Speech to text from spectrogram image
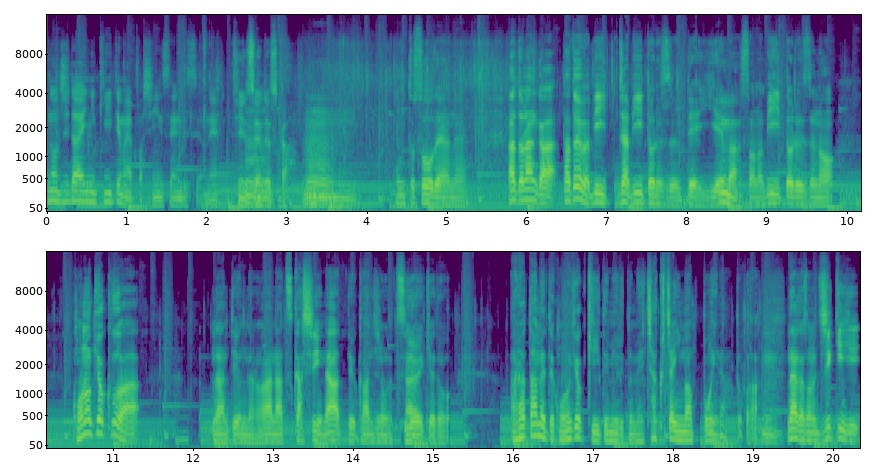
の時代に聞いてもやっぱ新鮮ですよね。新鮮ですか、うん。本当そうだよね。あとなんか例えばビーじゃあビートルズで言えば、うん。そのビートルズのこの曲はなんて言うんだろう。な懐かしいなっていう感じのが強いけど、改めてこの曲聴いてみるとめちゃくちゃ今っぽいなとか、うん。なんかその時期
